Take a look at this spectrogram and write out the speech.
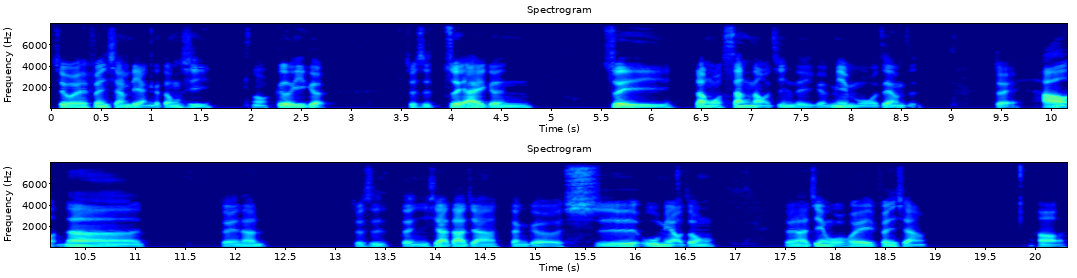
所以我会分享两个东西哦，各一个，就是最爱跟最让我伤脑筋的一个面膜，这样子。对，好，那对那。就是等一下，大家等个十五秒钟。对，那今天我会分享啊，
